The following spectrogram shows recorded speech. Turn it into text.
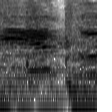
Yeah.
